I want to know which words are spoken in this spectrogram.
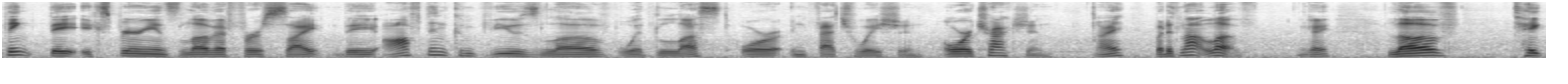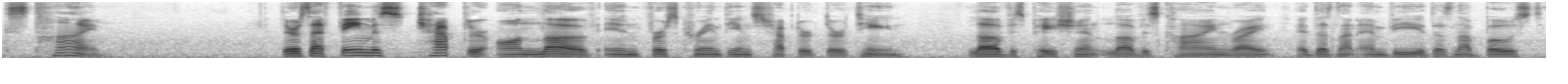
think they experience love at first sight, they often confuse love with lust or infatuation or attraction, right? But it's not love, okay? Love takes time. There's that famous chapter on love in 1 Corinthians chapter 13. Love is patient, love is kind, right? It does not envy, it does not boast.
